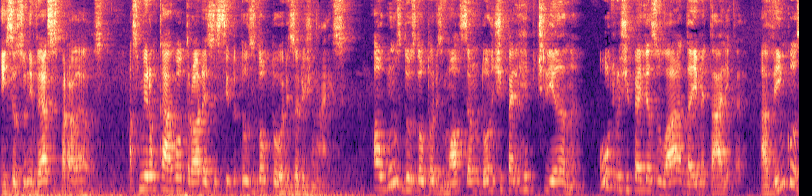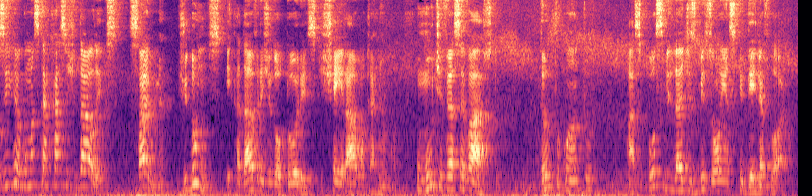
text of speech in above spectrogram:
em seus universos paralelos, assumiram cargo outrora exercido pelos doutores originais. Alguns dos doutores mortos eram donos de pele reptiliana, outros de pele azulada e metálica. Havia inclusive algumas carcaças de Daleks, Cybermen, de Dooms e cadáveres de doutores que cheiravam a carne humana. O multiverso é vasto, tanto quanto as possibilidades bizonhas que dele afloram.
